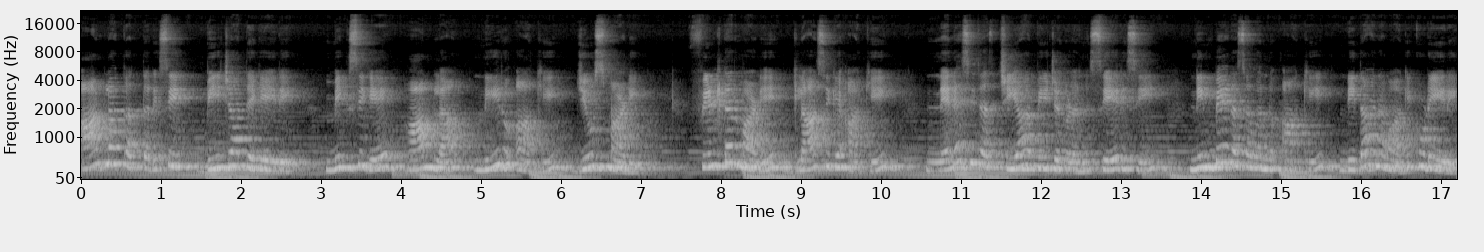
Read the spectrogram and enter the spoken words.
ಆಮ್ಲ ಕತ್ತರಿಸಿ ಬೀಜ ತೆಗೆಯಿರಿ. ಮಿಕ್ಸಿಗೆ ಆಮ್ಲ ನೀರು ಹಾಕಿ ಜ್ಯೂಸ್ ಮಾಡಿ. ಫಿಲ್ಟರ್ ಮಾಡಿ ಗ್ಲಾಸಿಗೆ ಹಾಕಿ. ನೆನೆಸಿದ ಚಿಯಾ ಬೀಜಗಳನ್ನು ಸೇರಿಸಿ ನಿಂಬೆ ರಸವನ್ನು ಹಾಕಿ ನಿಧಾನವಾಗಿ ಕುಡಿಯಿರಿ.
